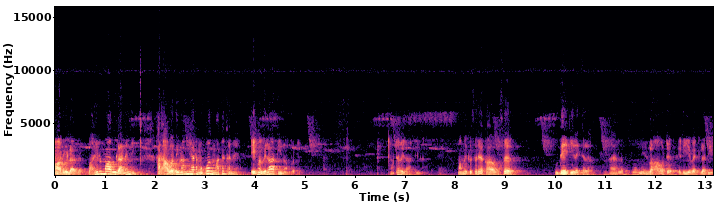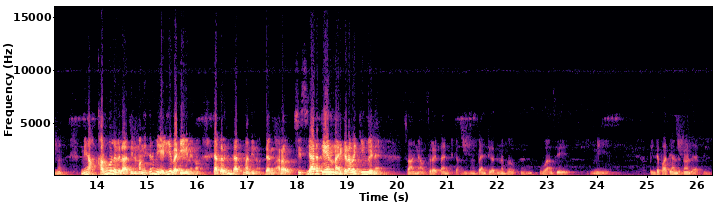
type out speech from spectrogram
මාරු වෙලාද? වෛර් මාරු වෙලා නෙමෙයි. අර අවදි වුණාම යාට මොකවත් මතක නැහැ. එහෙම වෙලා තියෙනවා අපට. මට වෙලා තියෙනවා. මම එක සැරයක් අවස උදේ කියලා ඉතලා. ආයලා මේ වහවට එළිය වැටිලා තියෙනවා. මේ කරුවල වෙලා තියෙන මං හිතන්නේ මේ එළිය වැටිගෙන එනවා. ටකලකින් දත් මදිනවා. දැන් අර ශිෂ්‍යයාට තේරුණා. ඒක තමයි කිව්වේ නෑ. සායන අවසරයි පැන් ටික. පැන් ටික දුන්න වහන්සේ මේ පින්ඩපාත යන්න තමයි ලෑපෙන්නේ.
